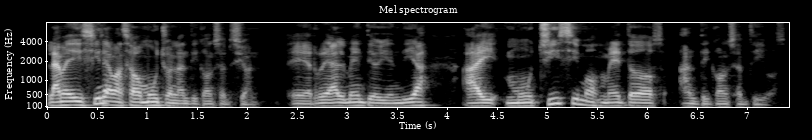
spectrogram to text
La medicina ha avanzado mucho en la anticoncepción. Eh, realmente hoy en día hay muchísimos métodos anticonceptivos.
